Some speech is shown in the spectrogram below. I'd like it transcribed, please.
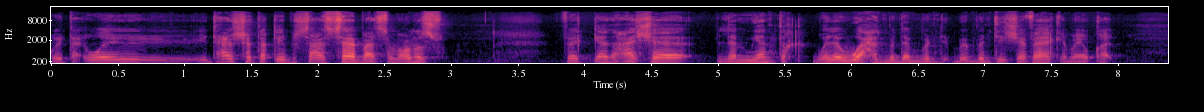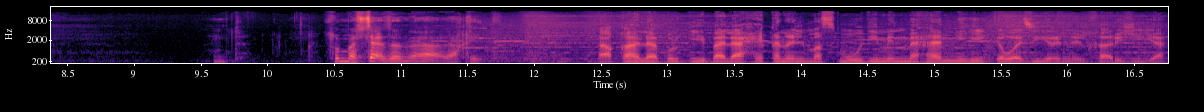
ويتع- ويتعشى تقريبا الساعة السابعة سبعة ونصف. فكان عشاء لم ينطق ولو واحد منا ببنت- شافها كما يقال؟ ثم استأذن العقيد. أقال بورقيبة لاحقا المصمود من مهامه كوزير للخارجية.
